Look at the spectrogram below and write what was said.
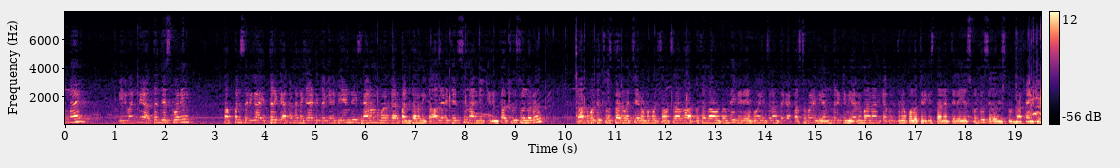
ఉన్నాయి. మీరు ఇవన్నీ అర్థం చేసుకొని తప్పనిసరిగా ఇద్దరికి అఖండ మెజారిటీతో గెలిపియండి. శ్రావణ్ కుమార్ గారి పనితనం మీకు ఆల్రెడీ తెలుసు. నాకు మీకు ఇంకా చూసి ఉండరు. కాకపోతే చూస్తారు వచ్చే రెండు మూడు సంవత్సరాల్లో అద్భుతంగా ఉంటుంది. మీరు ఏం ఊహించినంతగా కష్టపడి మీ అందరికీ మీ అభిమానానికి అభివృద్ధి రూపంలో తిరిగిస్తానని తెలియజేసుకుంటూ సెలవు తీసుకుంటున్నారు థ్యాంక్ యూ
